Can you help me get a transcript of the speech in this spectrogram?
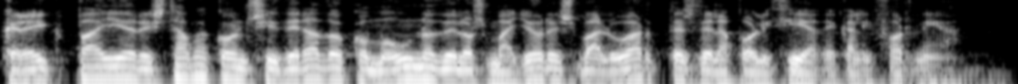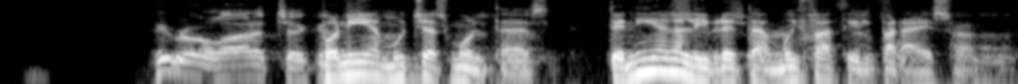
Craig Payer estaba considerado como uno de los mayores baluartes de la policía de California. Ponía muchas multas. Tenía la libreta muy fácil para eso.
